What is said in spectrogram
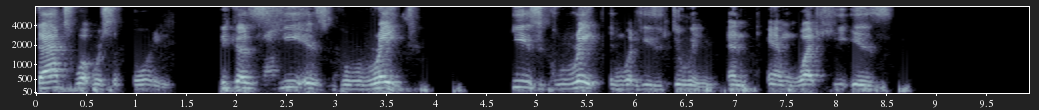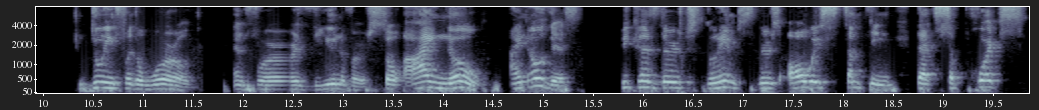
that's what we're supporting because he is great he is great in what he's doing and and what he is doing for the world and for the universe. So I know, I know this because there's glimpse, there's always something that supports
